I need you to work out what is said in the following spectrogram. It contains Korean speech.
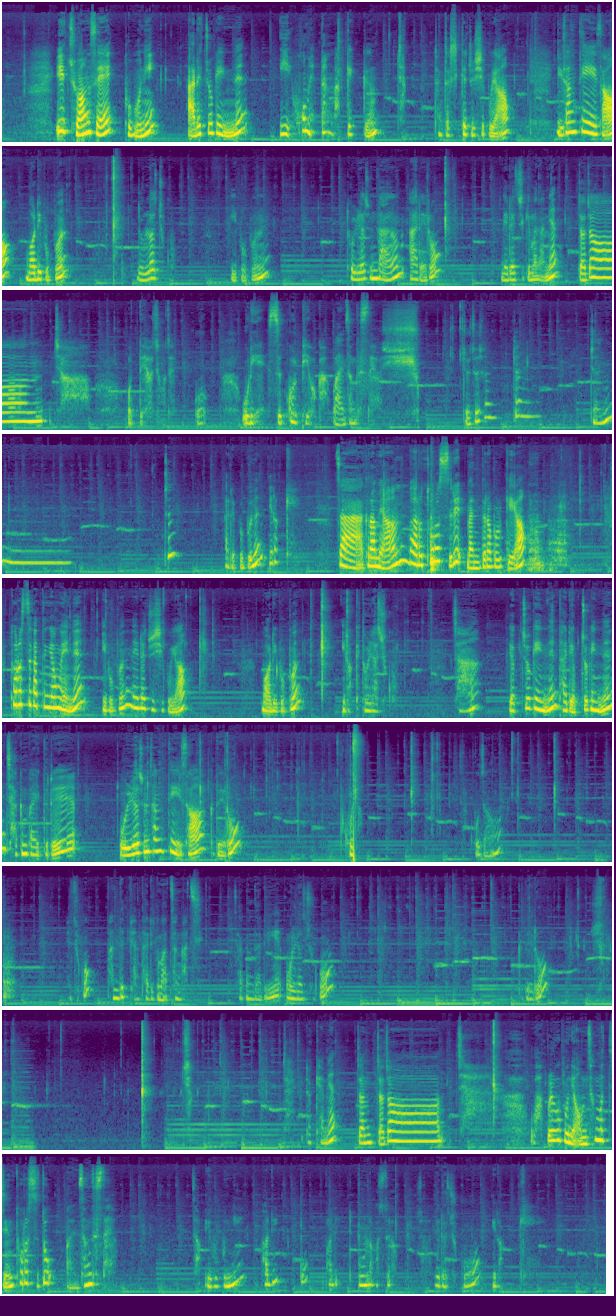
이 주황색 부분이 아래쪽에 있는 이 홈에 딱 맞게끔 착 장착시켜 주시고요. 이 상태에서 머리 부분 눌러주고 이 부분 돌려준 다음 아래로 내려주기만 하면 짜잔 자 어때요 친구들? 오, 우리의 스콜피오가 완성됐어요. 슉 짜자잔 짠 짠. 짠. 아랫부분은 이렇게. 자, 그러면 바로 토로스를 만들어 볼게요. 토로스 같은 경우에는 이 부분 내려주시고요. 머리 부분 이렇게 돌려주고. 자, 옆쪽에 있는, 다리 옆쪽에 있는 작은 발들을 올려준 상태에서 그대로 고정. 자, 고정. 해주고 반대편 다리도 마찬가지 작은 다리 올려주고 그대로 슉. 슉. 자 이렇게 하면 짠짜잔 뿔 부분이 엄청 멋진 토러스도 완성됐어요 자, 이 부분이 팔이 어? 팔이 올라갔어요 자, 내려주고 이렇게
